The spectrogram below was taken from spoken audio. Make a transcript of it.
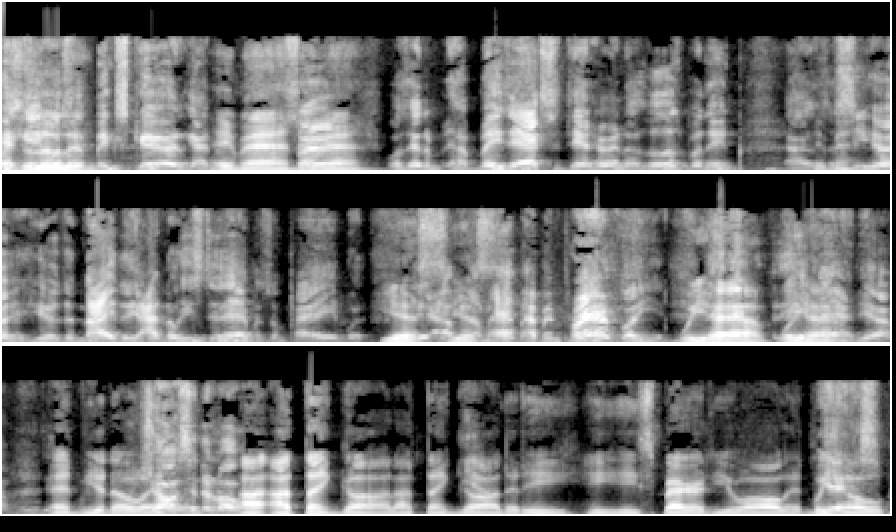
Absolutely. gave us a big scare and got Amen, concerned. amen. Was in a, a major accident, her and her husband, and uh, to see her here tonight. I know he's still having some pain, but Yes, yeah, I'm, yes. I'm happy. I've been praying for you. We Yeah, have, we amen, have. Yeah, And We- you know, rejoice uh, in the Lord. I, I thank God. I thank God that He He He spared you all, and we Yes. know,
